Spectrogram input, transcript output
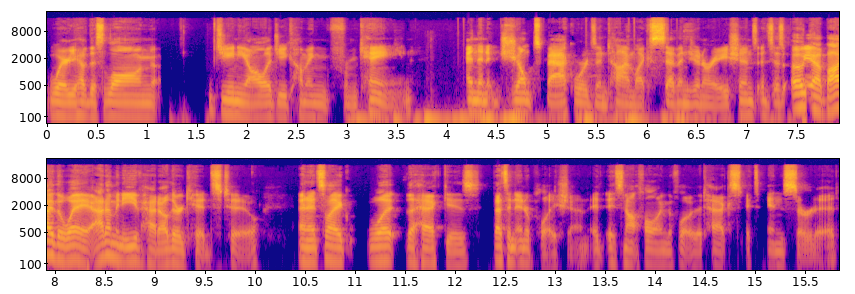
where you have this long genealogy coming from Cain, and then it jumps backwards in time like seven generations and says, "Oh yeah, by the way, Adam and Eve had other kids too." And it's like, what the heck is that's an interpolation? It, it's not following the flow of the text. It's inserted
